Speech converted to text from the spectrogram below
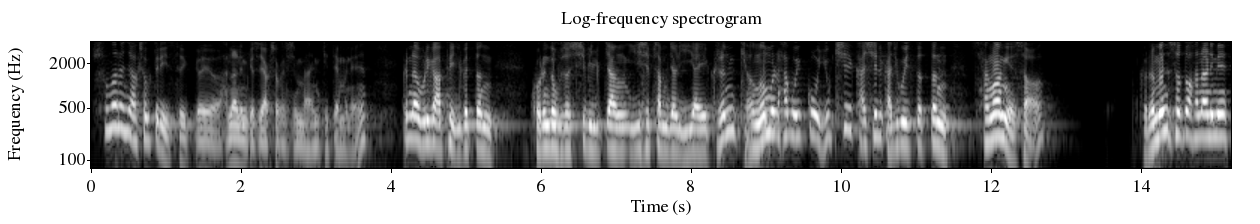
수많은 약속들이 있을 거예요. 하나님께서 약속하신 많기 때문에. 그러나 우리가 앞에 읽었던 고린도후서 11장 23절 이하의 그런 경험을 하고 있고 육체의 가시를 가지고 있었던 상황에서 그러면서도 하나님의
